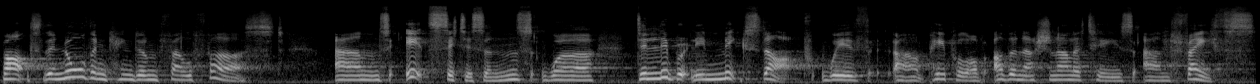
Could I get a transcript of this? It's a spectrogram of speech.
But the northern kingdom fell first, and its citizens were deliberately mixed up with uh, people of other nationalities and faiths.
